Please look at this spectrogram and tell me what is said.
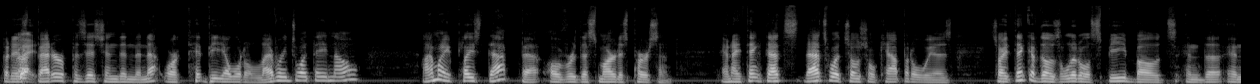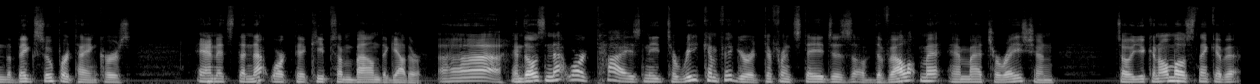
but is Right. better positioned in the network to be able to leverage what they know. I might place that bet over the smartest person. And I think that's that's what social capital is. So I think of those little speedboats and the and the big super tankers, and it's the network that keeps them bound together. Ah, And those network ties need to reconfigure at different stages of development and maturation. So you can almost think of it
